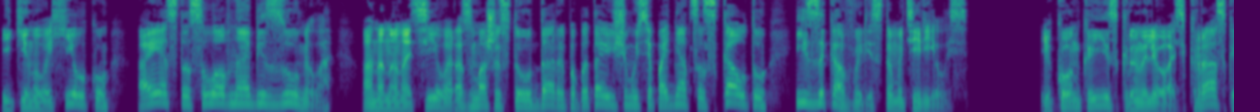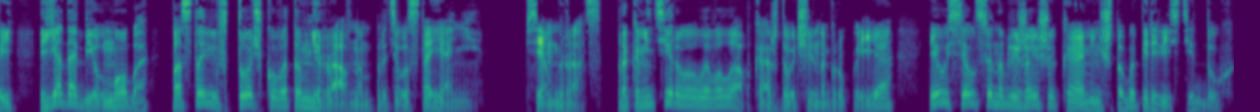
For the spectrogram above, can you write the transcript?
и кинула хилку, а Эста словно обезумела. Она наносила размашистые удары по пытающемуся подняться скауту и заковыристо материлась. Иконка искры налилась краской, я добил моба, поставив точку в этом неравном противостоянии. «Всем грац», прокомментировал левелап каждого члена группы я и уселся на ближайший камень, чтобы перевести дух.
